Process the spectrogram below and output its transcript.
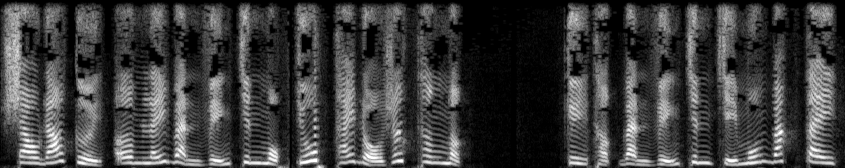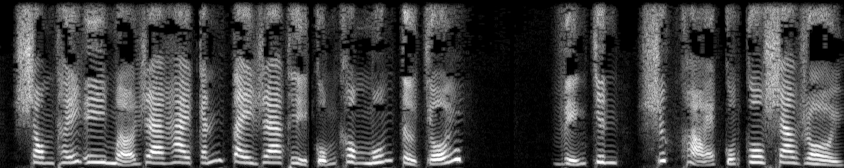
sau đó cười ôm lấy Bành Viễn Chinh một chút, thái độ rất thân mật. Kỳ thật Bành Viễn Chinh chỉ muốn bắt tay, song thấy y mở ra hai cánh tay ra thì cũng không muốn từ chối. Viễn Chinh, Sức khỏe của cô sao rồi?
